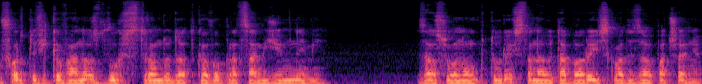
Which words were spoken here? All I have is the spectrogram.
ufortyfikowano z dwóch stron dodatkowo pracami ziemnymi, za osłoną których stanęły tabory i składy zaopatrzenia.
